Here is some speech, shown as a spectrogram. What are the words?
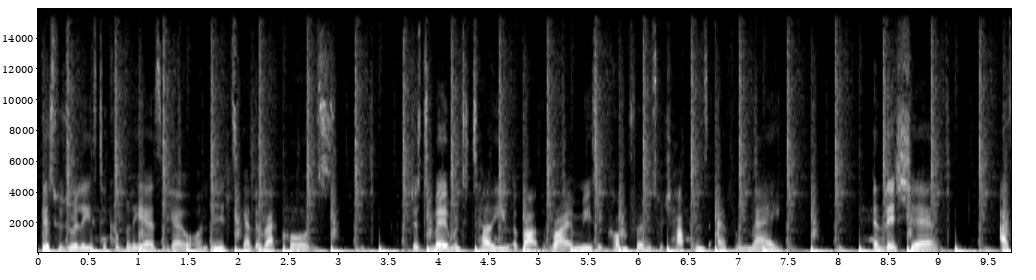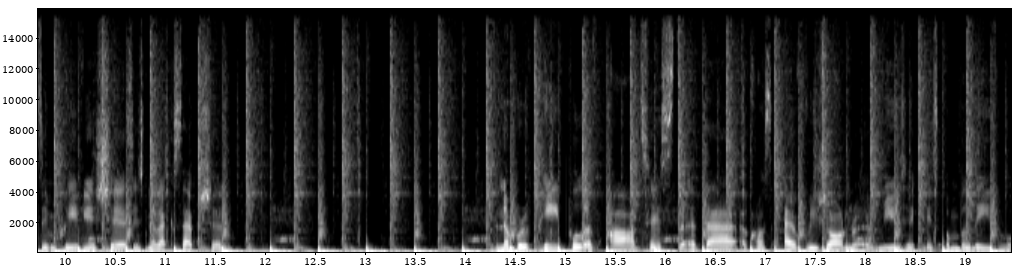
This was released a couple of years ago on It Together Records. Just a moment to tell you about the Brighton Music Conference, which happens every May. And this year, as in previous years, is no exception. The number of people, of artists that are there across every genre of music is unbelievable.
